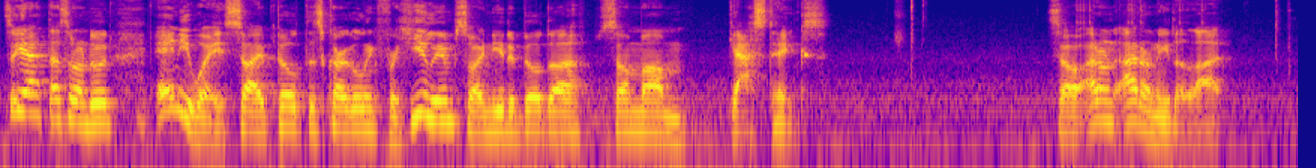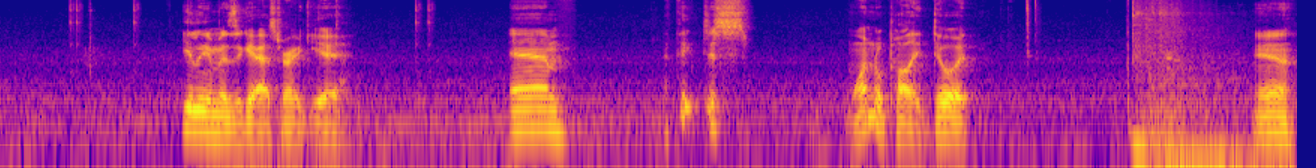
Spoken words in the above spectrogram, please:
So yeah, that's what I'm doing. Anyway, so I built this cargo link for helium, so I need to build uh, some um, gas tanks. So I don't, I don't need a lot. Helium is a gas, right? Yeah. And I think just one will probably do it. Yeah.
